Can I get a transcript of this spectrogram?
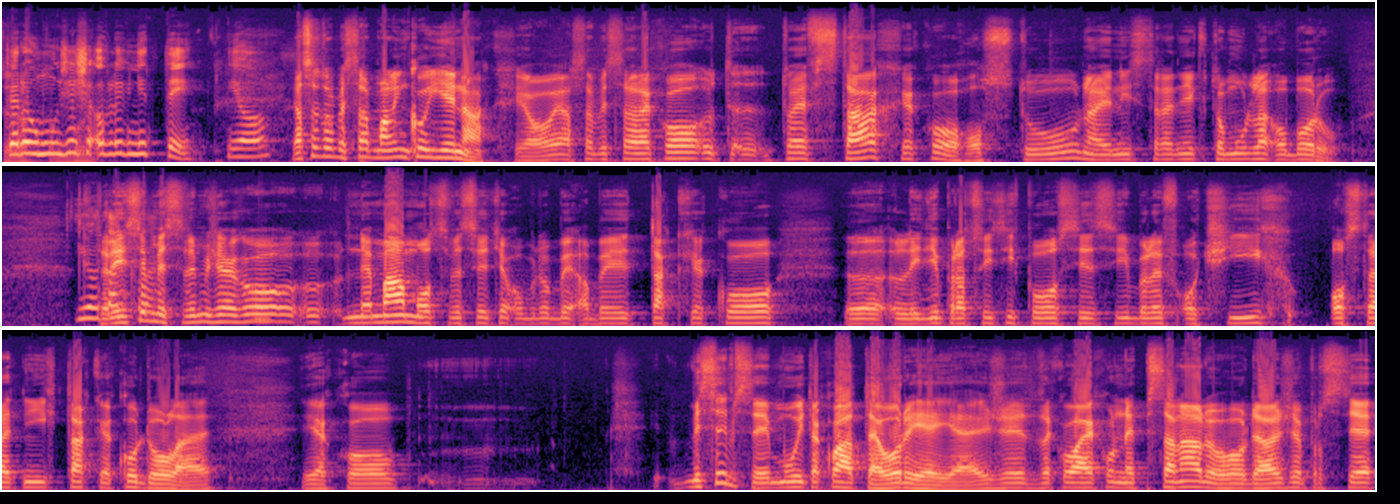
kterou můžeš bude. ovlivnit ty, jo? Já se to myslel malinko jinak, jo? Já jsem myslel jako, to je vztah jako hostů na jedné straně k tomuhle oboru. Jo, který takhle. si myslím, že jako nemá moc ve světě období, aby tak jako uh, lidi pracující v pohostinství byli v očích ostatních tak jako dole, jako myslím si, můj taková teorie je, že je taková jako nepsaná dohoda, že prostě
